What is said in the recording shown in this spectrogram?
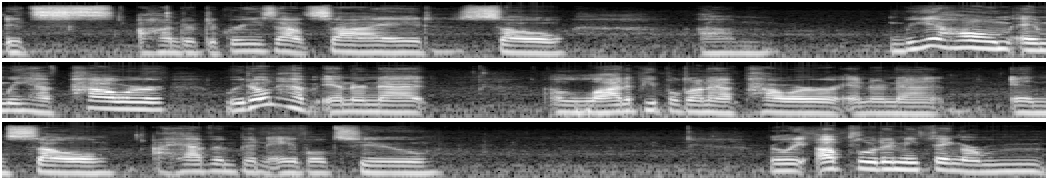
it's 100 degrees outside. So um, we get home and we have power. We don't have internet. A lot of people don't have power or internet. And so I haven't been able to really upload anything or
